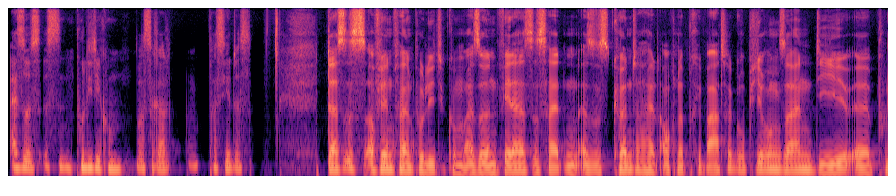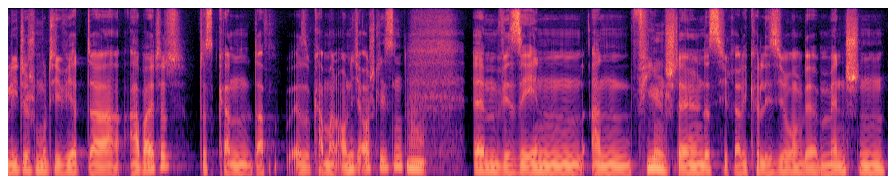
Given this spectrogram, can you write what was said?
also es ist ein Politikum, was da gerade passiert ist. Das ist auf jeden Fall ein Politikum. Also entweder es ist halt ein, also es könnte halt auch eine private Gruppierung sein, die äh, politisch motiviert da arbeitet. Das kann, darf, also kann man auch nicht ausschließen. Mhm. Ähm, wir sehen an vielen Stellen, dass die Radikalisierung der Menschen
